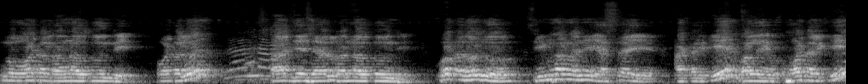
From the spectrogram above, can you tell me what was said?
ఇంకా హోటల్ రన్ అవుతుంది. హోటల్ స్టార్ట్ చేశారు. రన్ అవుతూ ఒక రోజు సింహం అనే ఎస్ఐ అక్కడికి వాళ్ళ హోటల్కి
